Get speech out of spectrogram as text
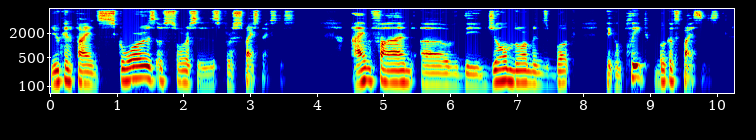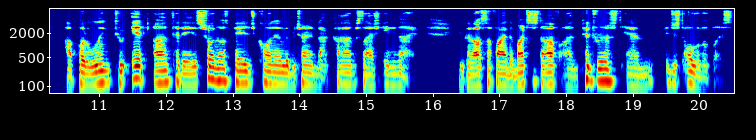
you can find scores of sources for spice mixes. I'm fond of the Jill Norman's book, The Complete Book of Spices. I'll put a link to it on today's show notes page, culinarylibertarian.com slash 89. You can also find a bunch of stuff on Pinterest and just all over the place.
